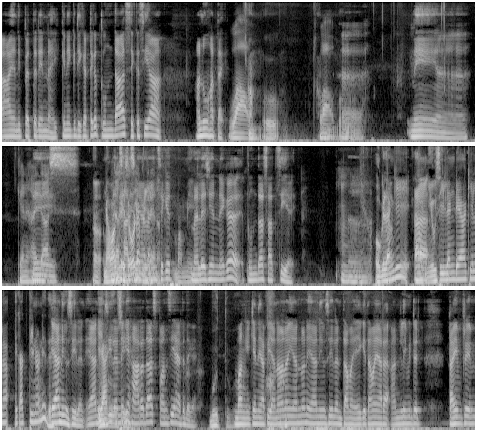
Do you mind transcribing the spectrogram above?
ආයනි පැත්තට එන්න එක්කනෙක ටිකට එක තුන්දා එකසියා අනු හතයි මේ අ, කැන හයිදස් ඔව්. නවගේ දසසිය තෝට Airlines එකෙත් මම මේ- මැලේසියන් එක තුන්දා සත්සියයි ඔගලන්ගේ නිවසීලන්ඩයා කියලා එකක් තිනනේද එයා නිවසිීලන් එයා නිව්සීලන්ත. හරදස් පන්සි හැට දෙකයි බුත්තු මං එකන අපි යනවන යන්න එයා නිවසිීලන් තම ඒක තමයි අර අන්ලිමිට ටයිම් ෆ්‍රේම්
